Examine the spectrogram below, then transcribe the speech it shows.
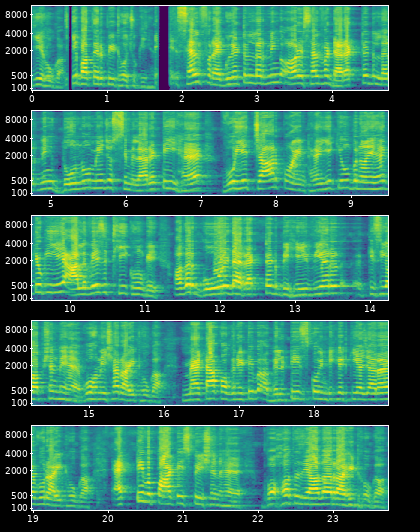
ये होगा। ये बातें रिपीट हो चुकी हैं। सेल्फ रेगुलेटेड लर्निंग और सेल्फ डायरेक्टेड लर्निंग दोनों में जो सिमिलैरिटी है, वो ये चार पॉइंट हैं। ये क्यों बनाए हैं? क्योंकि ये ऑलवेज ठीक होंगे। अगर गोल डायरेक्टेड बिहेवियर किसी ऑप्शन में है, वो हमेशा राइट होगा। मेटा कॉग्नेटिव एबिलिटीज को इंडिकेट किया जा रहा है, वो राइट होगा। एक्टिव पार्टिसिपेशन है, बहुत ज़्यादा राइट होगा।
